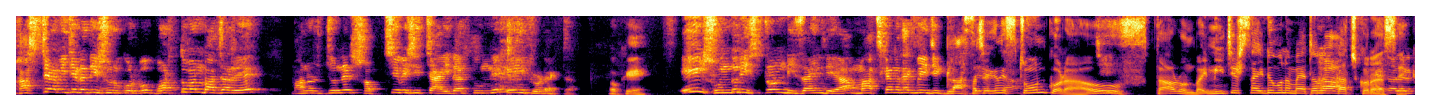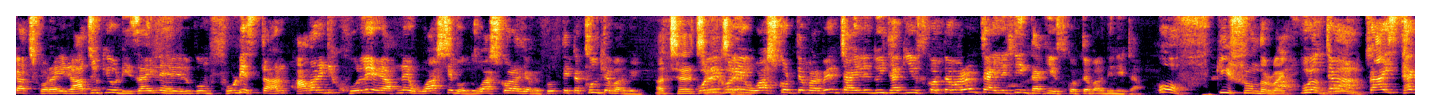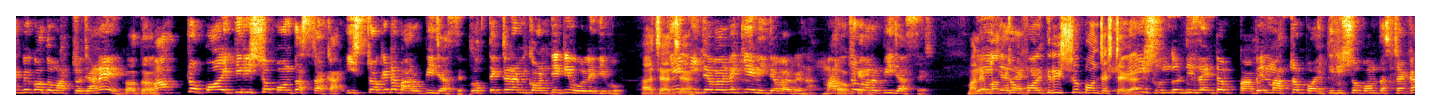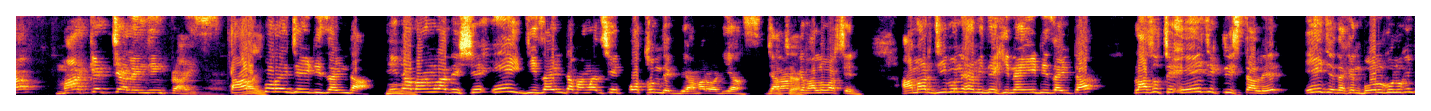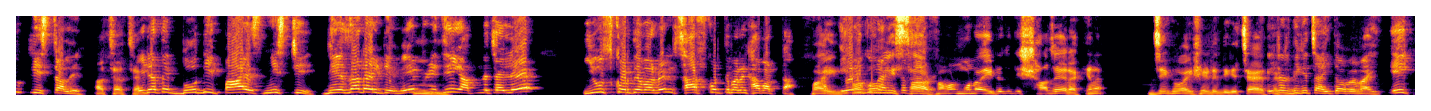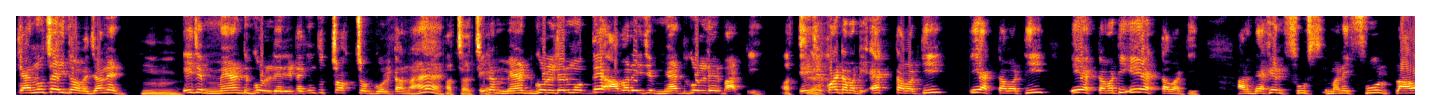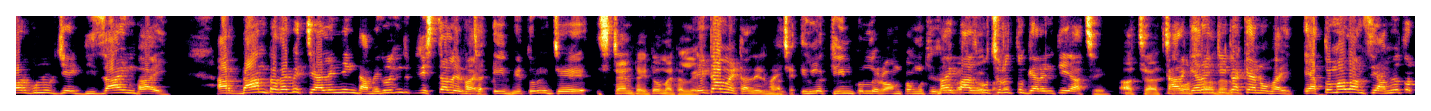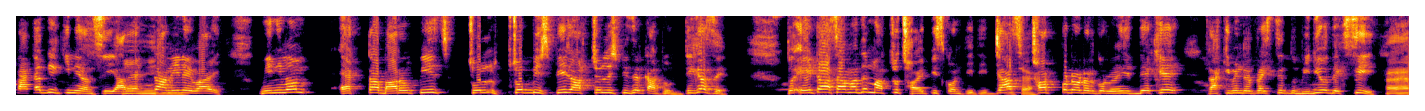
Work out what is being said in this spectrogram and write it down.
ফার্স্টে আমি যেটা দিয়ে শুরু করব বর্তমান বাজারে মানুষজনের সবচেয়ে বেশি চাহিদার তুলনে এই প্রোডাক্টটা ওকে এই সুন্দর স্টোন ডিজাইন দেয়া মাঝখানে থাকবে এই যে গ্লাস আচ্ছা এখানে স্টোন করা? উফ দারুণ ভাই নিচের সাইডে মানে মেটালের কাজ করা আছে। মেটালের কাজ করা। এই রাজকীয় ডিজাইনের এরকম ফুড স্টান আবার এটি খুলে আপনি ওয়াশেবল ওয়াশ করা যাবে। প্রত্যেকটা খুলতে পারবেন। আচ্ছা আচ্ছা খুলে খুলে। ওয়াশ করতে পারবেন। চাইলে দুই থাকি ইউজ করতে পারবেন চাইলে তিন থাকি ইউজ করতে পারবেন এটা। ওফ কি সুন্দর ভাই পুরো গোল। প্রাইস থাকবে কত মাত্র জানেন? কত? মাত্র পঁয়ত্রিশশো পঞ্চাশ টাকা। স্টক এটা বারো পিস আছে। প্রত্যেকটার আমি কোয়ান্টিটি বলে দিব। আচ্ছা আচ্ছা। কে নিতে পারবে কে নিতে পারবে না। মাত্র বারো পিস আছে। মানে মাত্র পঁয়ত্রিশশো পঞ্চাশ টাকা। এই সুন্দর ডিজাইনটা পাবেন মাত্র পঁয়ত্রিশশো পঞ্চাশ টাকা। মার্কেট চ্যালেঞ্জিং প্রাইস তারপরে যে ডিজাইনটা এটা বাংলাদেশে এই ডিজাইনটা বাংলাদেশে প্রথম দেখবে আমার অডিয়েন্স যারা আচ্ছা। আমাকে ভালোবাসেন। আমার জীবনে আমি দেখি না এই ডিজাইনটা। প্লাস হচ্ছে এই যে ক্রিস্টালের এই যে দেখেন বোলগুলো কিন্তু ক্রিস্টালের। আচ্ছা আচ্ছা। এটাতে দধি পায়েস মিষ্টি ডেজার্ট আইটেম এভরিথিং আপনি চাইলে ইউজ করতে পারবেন সার্ভ করতে পারেন খাবারটা। ভাই এরকম সার্ফ আমার মনে হয় এটা যদি সাজায় রাখে না যে কেউ এসে এটার দিকে চায় এটার দিকে চাইতে হবে ভাই। এই কেন চাইতে হবে জানেন? এই যে ম্যাট গোল্ডের এটা কিন্তু চকচক গোল্ডটা না হ্যাঁ? আচ্ছা আচ্ছা। এটা ম্যাট গোল্ডের মধ্যে আবার এই যে ম্যাট গোল্ডের বাটি। আচ্ছা। এই যে কয়টা বাটি? একটা বাটি এই একটা বাটি এই একটা বাটি এই একটা বাটি। আর দেখেন ফ্রুটস মানে ফুল ফ্লাওয়ারগুলোর যে ডিজাইন ভাই আর দামটা থাকবে চ্যালেঞ্জিং দাম। এগুলো কিন্তু ক্রিস্টালের ভাই। আচ্ছা এই ভেতরে যে স্ট্যান্ডটা এটাও মেটালের এটাও মেটালের ভাই। আচ্ছা এগুলো ক্লিন করলে রং টং উঠে ভাই পাঁচ বছরের তো গ্যারান্টি আছে। আচ্ছা আচ্ছা তার গ্যারান্টিটা কেন ভাই? এত মাল আনছি আমিও তো টাকা দিয়ে কিনে আনছি আর একটা আনি নাই ভাই। মিনিমাম একটা বারো পিস চব্বিশ পিস আটচল্লিশ পিসের কার্টুন ঠিক আছে? তো এটা আছে আমাদের মাত্র ছয় পিস কোয়ান্টিটি জাস্ট। ছটপট অর্ডার করবেন। দেখে রাকিব এন্টারপ্রাইজ থেকে তো ভিডিও দেখছি।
